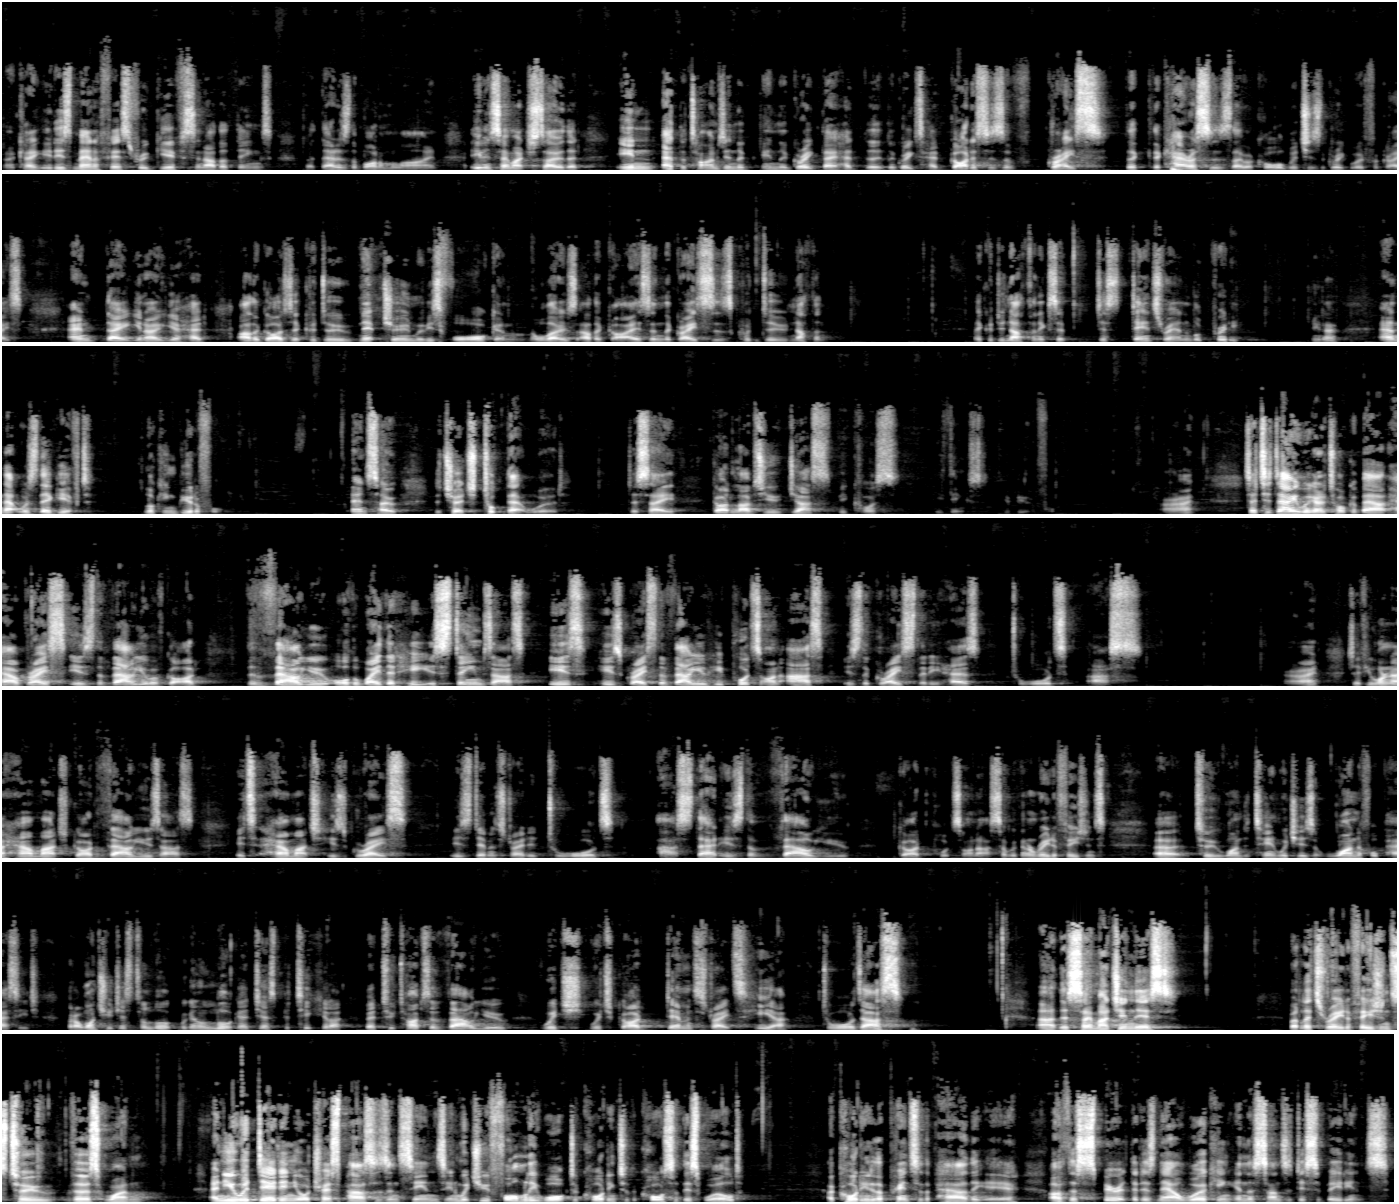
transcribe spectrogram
Okay? It is manifest through gifts and other things, but that is the bottom line. Even so much so that in, at the times in the, in the Greek, they had, the, the Greeks had goddesses of grace, the, the charises they were called, which is the Greek word for grace. And they, you know, you had other gods that could do Neptune with his fork and all those other guys, and the graces could do nothing. They could do nothing except just dance around and look pretty, you know? And that was their gift, looking beautiful. And so the church took that word to say, God loves you just because he thinks you're beautiful. All right? So today we're going to talk about how grace is the value of God the value or the way that he esteems us is his grace. The value he puts on us is the grace that he has towards us. All right? So if you want to know how much God values us, it's how much his grace is demonstrated towards us. That is the value God puts on us. So we're going to read Ephesians uh, 2 1 to 10, which is a wonderful passage. But I want you just to look, we're going to look at just particular, about two types of value which, which God demonstrates here towards us. Uh, there's so much in this, but let's read Ephesians 2, verse 1. And you were dead in your trespasses and sins, in which you formerly walked according to the course of this world, according to the prince of the power of the air, of the spirit that is now working in the sons of disobedience.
